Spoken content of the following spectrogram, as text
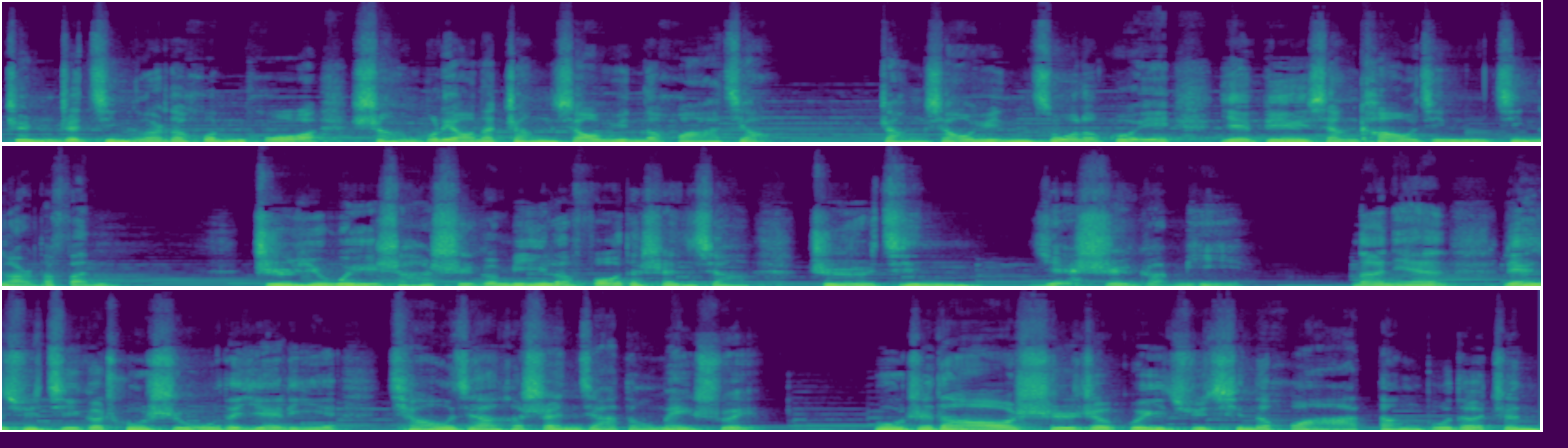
镇着静儿的魂魄上不了那张小云的花轿。张小云做了鬼，也别想靠近静儿的坟。至于为啥是个弥勒佛的神像，至今也是个谜。那年连续几个初十五的夜里，乔家和沈家都没睡。不知道是这鬼娶亲的话当不得真，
